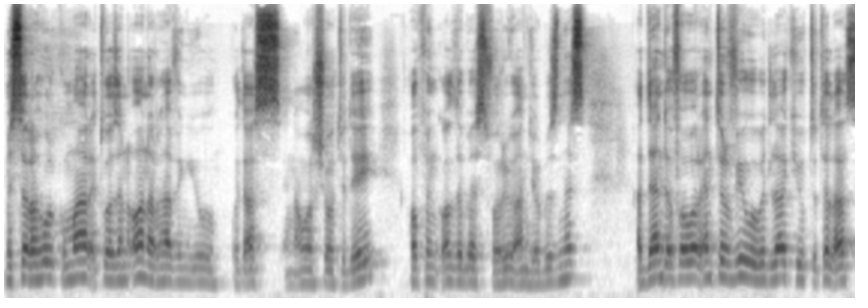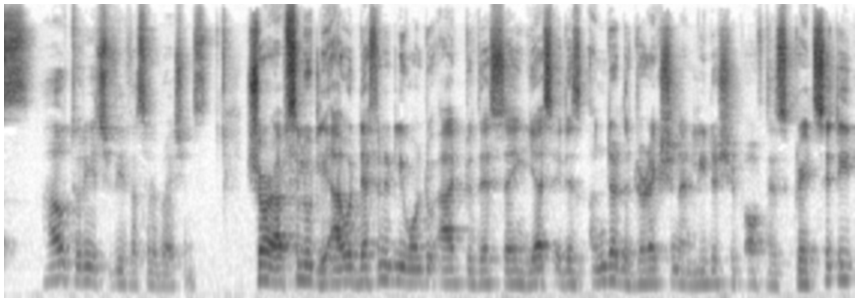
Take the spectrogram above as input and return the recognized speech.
Mr. Rahul Kumar, it was an honor having you with us in our show today. Hoping all the best for you and your business. At the end of our interview, we would like you to tell us how to reach Vivaah celebrations. Sure, absolutely. I would definitely want to add to this saying, yes, it is under the direction and leadership of this great city,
